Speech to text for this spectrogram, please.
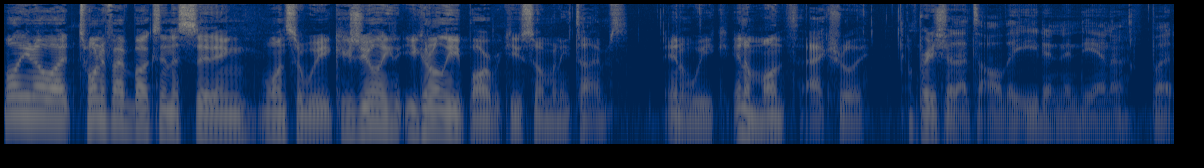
Well, you know what? 25 bucks in a sitting once a week because you only you can only eat barbecue so many times in a week, in a month actually. I'm pretty sure that's all they eat in Indiana, but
